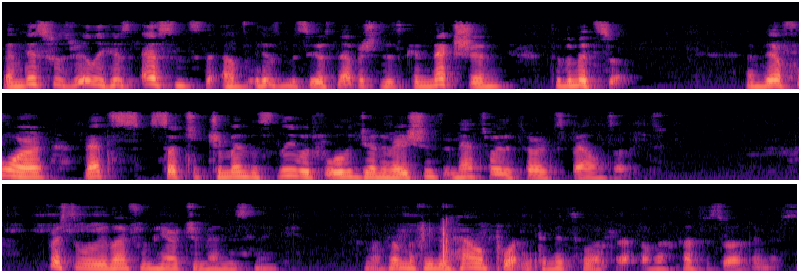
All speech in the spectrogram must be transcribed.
then this was really his essence of his Mesiras Nefesh, his connection to the mitzvah. And therefore, that's such a tremendous limit for all the generations, and that's why the Torah expounds on it. First of all, we learn from here a tremendous thing. From how important the mitzvah of Achnas is.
